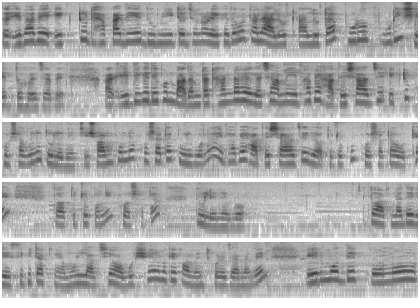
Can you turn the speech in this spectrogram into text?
তো এভাবে একটু ঢাকা দিয়ে দু মিনিটের জন্য রেখে দেবো, তাহলে আলু, আলুটা পুরোপুরি সেদ্ধ হয়ে যাবে। আর এদিকে দেখুন বাদামটা ঠান্ডা হয়ে গেছে, আমি এভাবে হাতের সাহায্যে একটু খোসাগুলো তুলে নিচ্ছি। সম্পূর্ণ খোসাটা তুলবো না, এভাবে হাতের সাহায্যে যতটুকু খোসাটা ওঠে, ততটুকুনি খোসাটা তুলে নেব। তো আপনাদের রেসিপিটা কেমন লাগছে অবশ্যই আমাকে কমেন্ট করে জানাবেন। এর মধ্যে কোনো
